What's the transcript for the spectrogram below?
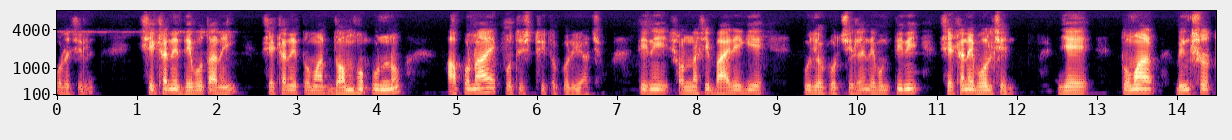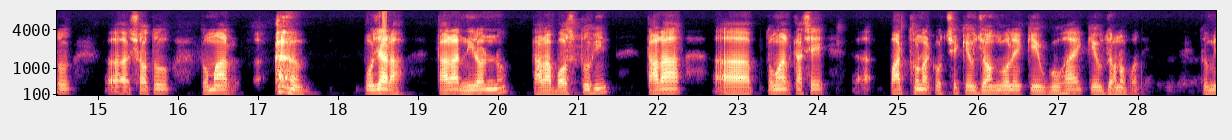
করেছিলেন, সেখানে দেবতা নেই, সেখানে তোমার দম্ভপূর্ণ আপনায় প্রতিষ্ঠিত করিয়াছ। তিনি সন্ন্যাসী বাইরে গিয়ে পুজো করছিলেন এবং তিনি সেখানে বলছেন যে, তোমার বিংশত শত তোমার প্রজারা, তারা নিরন্ন, তারা বস্ত্রহীন, তারা তোমার কাছে প্রার্থনা করছে, কেউ জঙ্গলে, কেউ গুহায়, কেউ জনপদে। তুমি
